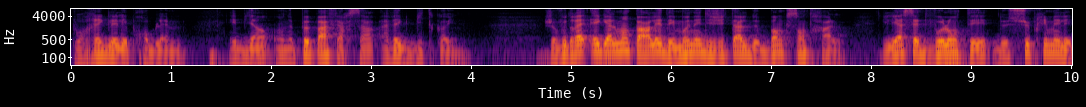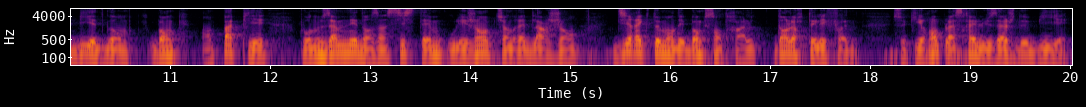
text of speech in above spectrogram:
pour régler les problèmes. Eh bien, on ne peut pas faire ça avec Bitcoin. Je voudrais également parler des monnaies digitales de banque centrale. Il y a cette volonté de supprimer les billets de banque en papier pour nous amener dans un système où les gens obtiendraient de l'argent directement des banques centrales dans leur téléphone, ce qui remplacerait l'usage de billets.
